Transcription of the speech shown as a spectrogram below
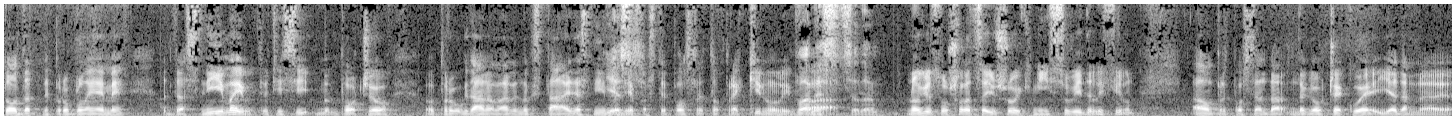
dodatne probleme da snimaju, te ti si počeo prvog dana vanrednog stanja snimanje, Jest. pa ste posle to prekinuli. Dva pa... meseca, da. Mnogi od slušalaca još uvijek nisu videli film, a on pretpostavljam da, da ga očekuje jedan e,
